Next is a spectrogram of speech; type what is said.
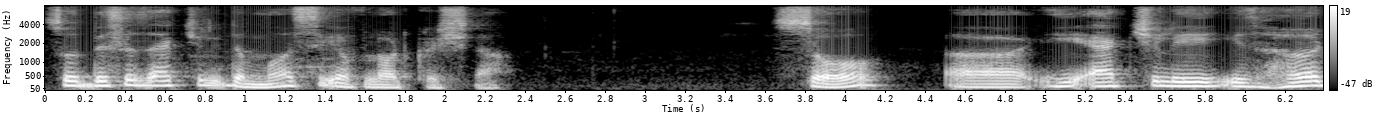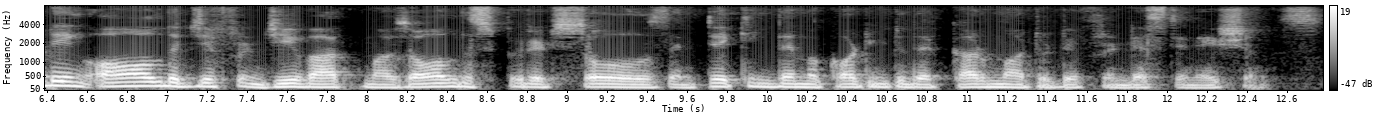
So, this is actually the mercy of Lord Krishna. So, uh, he actually is herding all the different jivatmas, all the spirit souls, and taking them according to their karma to different destinations.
